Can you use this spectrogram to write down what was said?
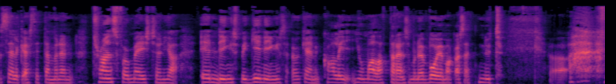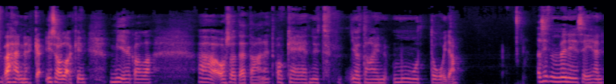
selkeästi tämmöinen transformation ja endings, beginnings, oikein kali jumalattaren semmoinen voimakas, että nyt äh, vähän ehkä isollakin miekalla äh, osoitetaan, että okei, että nyt jotain muuttuu. Ja sitten menin siihen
